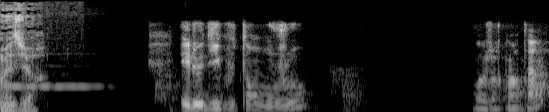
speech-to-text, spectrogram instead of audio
mesure. Elodie Goutan, bonjour. Bonjour Quentin.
